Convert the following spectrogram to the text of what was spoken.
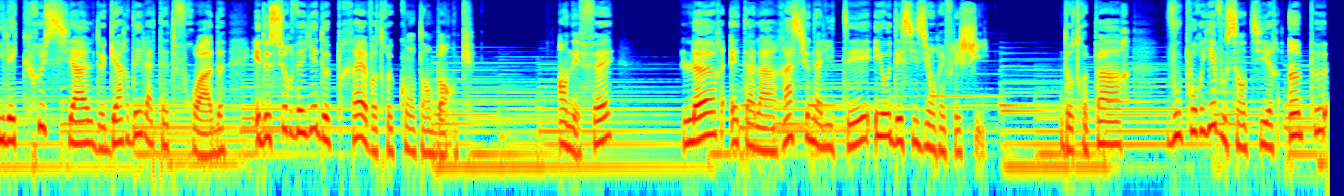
Il est crucial de garder la tête froide et de surveiller de près votre compte en banque. En effet, l'heure est à la rationalité et aux décisions réfléchies. D'autre part, vous pourriez vous sentir un peu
